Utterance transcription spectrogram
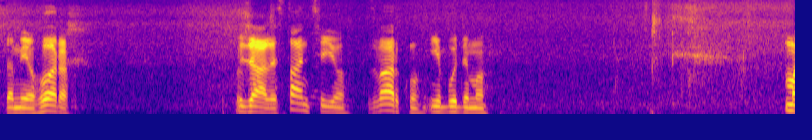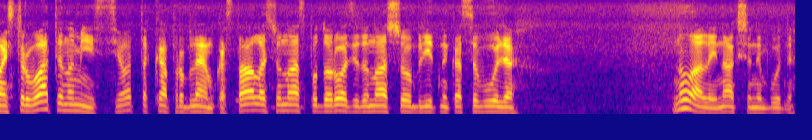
в самих горах взяли станцію, зварку і будемо майструвати на місці. От така проблемка сталася у нас по дорозі до нашого облітника Севуля. Ну, але інакше не буде.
